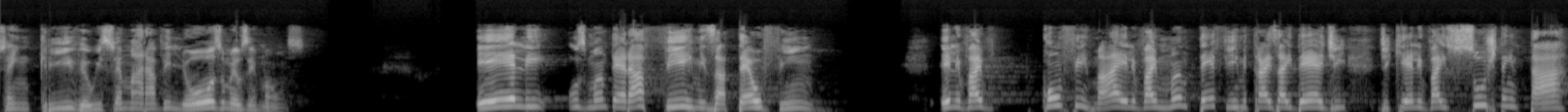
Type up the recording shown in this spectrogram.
Isso é incrível, isso é maravilhoso, meus irmãos. Ele os manterá firmes até o fim. Ele vai confirmar, ele vai manter firme, traz a ideia de, de que ele vai sustentar,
